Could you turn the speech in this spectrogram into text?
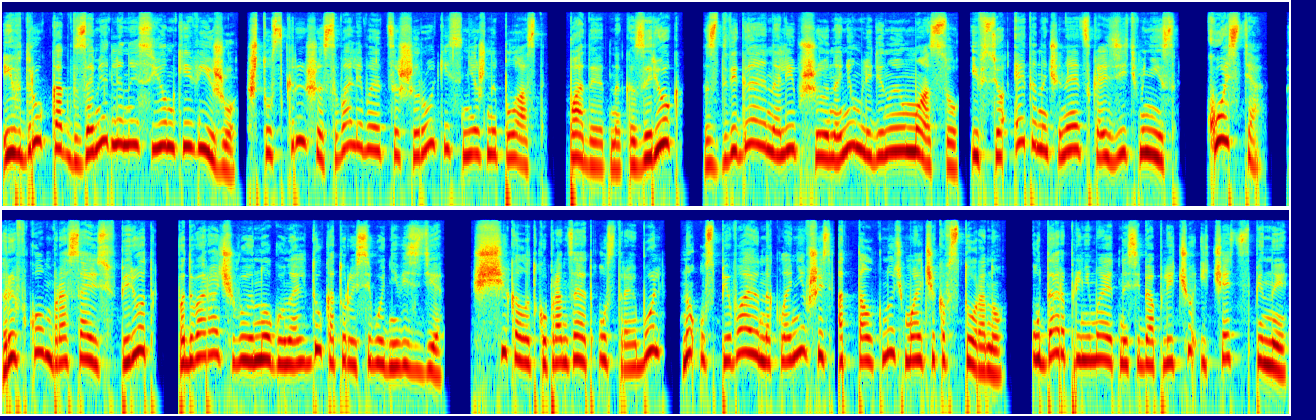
и вдруг, как в замедленной съемке, вижу, что с крыши сваливается широкий снежный пласт, падает на козырек, сдвигая налипшую на нем ледяную массу, и все это начинает скользить вниз. «Костя!» Рывком бросаюсь вперед, подворачиваю ногу на льду, который сегодня везде. Щиколотку пронзает острая боль, но успеваю, наклонившись, оттолкнуть мальчика в сторону. Удар принимает на себя плечо и часть спины.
